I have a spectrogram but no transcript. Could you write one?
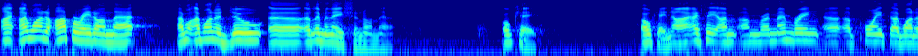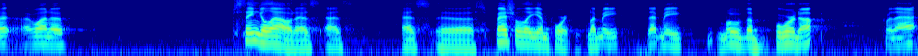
I, I want to operate on that. I, I want to do uh, elimination on that. Okay. Okay, now actually I'm, I'm remembering a, a point I want to I want to single out as, as, as uh, especially important. Let me, let me move the board up for that.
